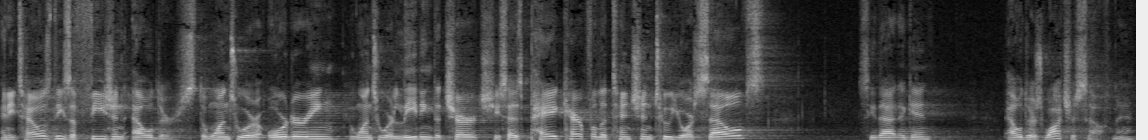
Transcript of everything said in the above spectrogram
And he tells these Ephesian elders, the ones who are ordering, the ones who are leading the church, he says, pay careful attention to yourselves. See that again? Elders, watch yourself, man.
